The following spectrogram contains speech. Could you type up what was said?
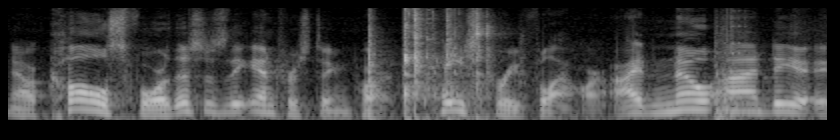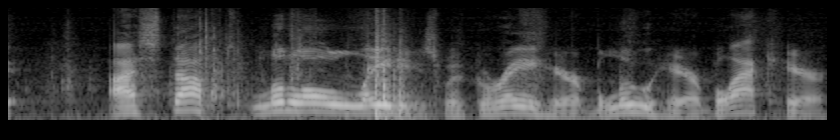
Now, calls for, this is the interesting part, pastry flour. I had no idea. It, I stopped little old ladies with gray hair, blue hair, black hair,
